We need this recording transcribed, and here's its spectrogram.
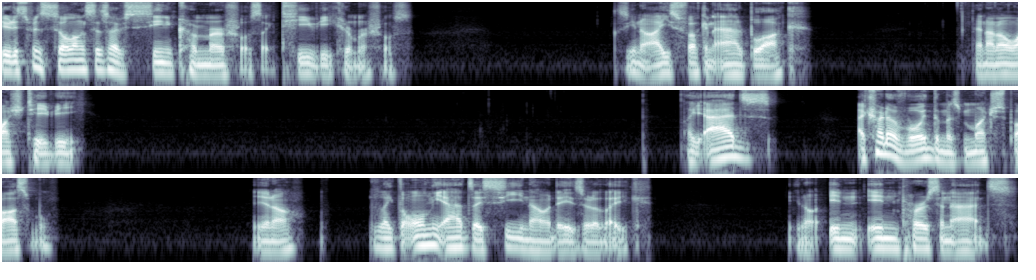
dude. It's been so long since I've seen commercials, like TV commercials. Cause you know I use fucking ad block, and I don't watch TV. like ads i try to avoid them as much as possible you know like the only ads i see nowadays are like you know in in person ads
